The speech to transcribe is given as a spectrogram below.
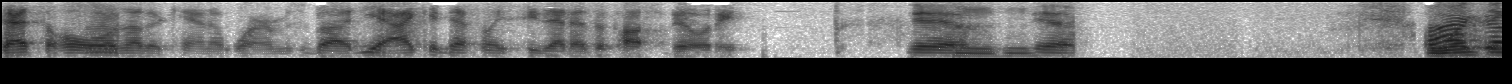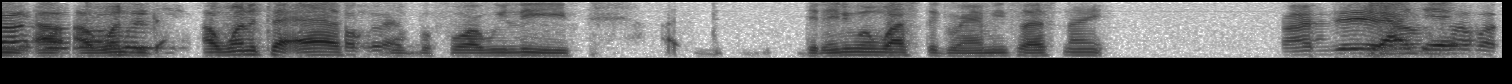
that's a whole Mm. another can of worms. But yeah, I could definitely see that as a possibility. Yeah. Mhm. Yeah. One All right, thing guys, I, I wanted I wanted to ask Okay. before we leave. uh, Did anyone watch the Grammys last night? I did. Yeah, I did. About,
